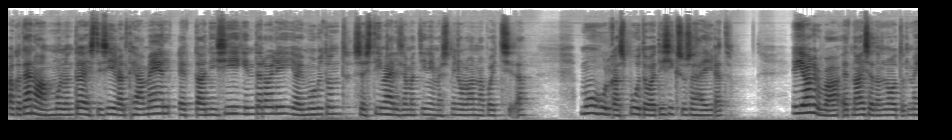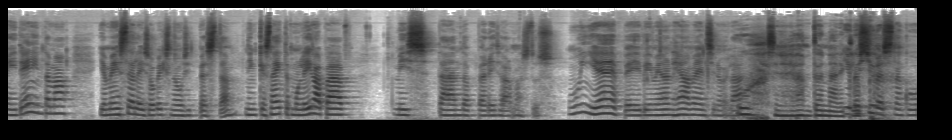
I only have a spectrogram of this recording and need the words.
aga täna mul on tõesti siiralt hea meel, et ta nii sihikindel oli ja ei murdunud, sest imelisemat inimest minul annab otsida. muuhulgas puuduvad isiksuse häired ei arva, et naised on loodud mehi teenindama ja meestel ei sobiks nõusid pesta ning kes näitab mulle iga päev, mis tähendab päris armastus. oi jee, baby, meil on hea meel sinu üle uh,. siin oli vähemalt õnnelik lõpp. kusjuures nagu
